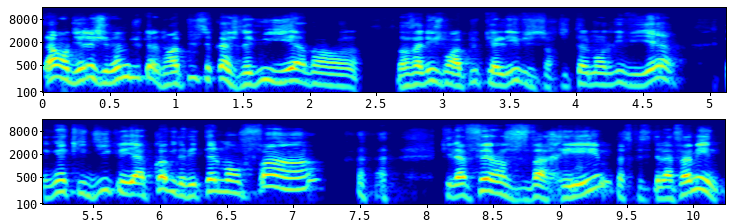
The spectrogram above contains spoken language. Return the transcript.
Là, on dirait, j'ai même vu, je ne plus ce cas, je l'ai vu hier dans, dans un livre, je ne me rappelle plus quel livre, j'ai sorti tellement de livres hier. Quelqu'un qui dit que Yaakov, il avait tellement faim hein, qu'il a fait un zvachim, parce que c'était la famine.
